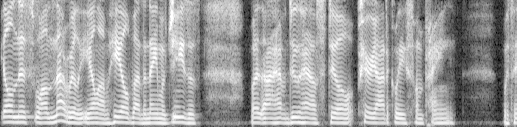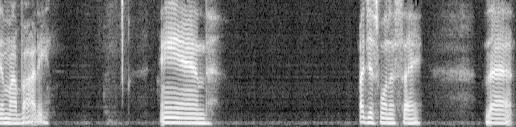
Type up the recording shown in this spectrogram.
illness. Well, not really ill. I'm healed by the name of Jesus but I have do have still periodically some pain within my body. And I just want to say that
